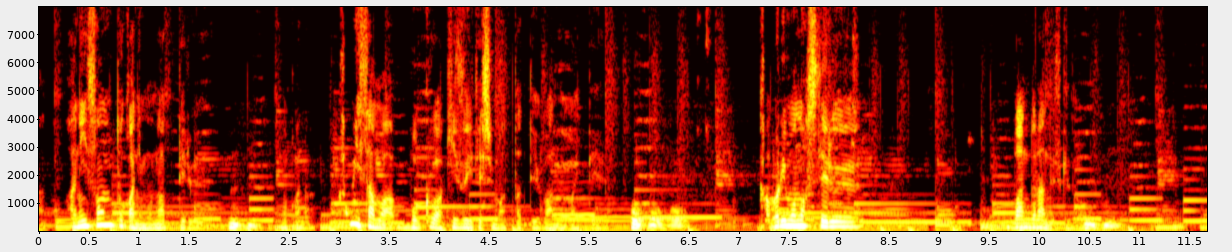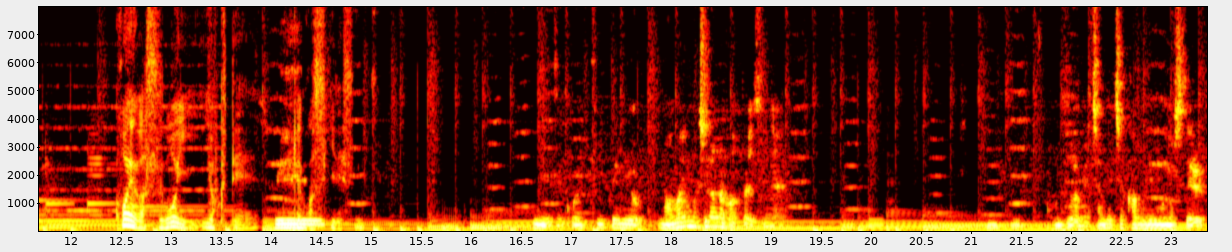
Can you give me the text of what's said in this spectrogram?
あのアニソンとかにもなってるうんうん。のかな。神様僕は気づいてしまったっていうバンドがいてほうほうほかぶり物してるバンドなんですけど、う。うんうん。声がすごい良くて結構好きですね、いいですね、これ聞いてみよう。名前も知らなかったですね。本当だ、めちゃめちゃ被り物してる。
